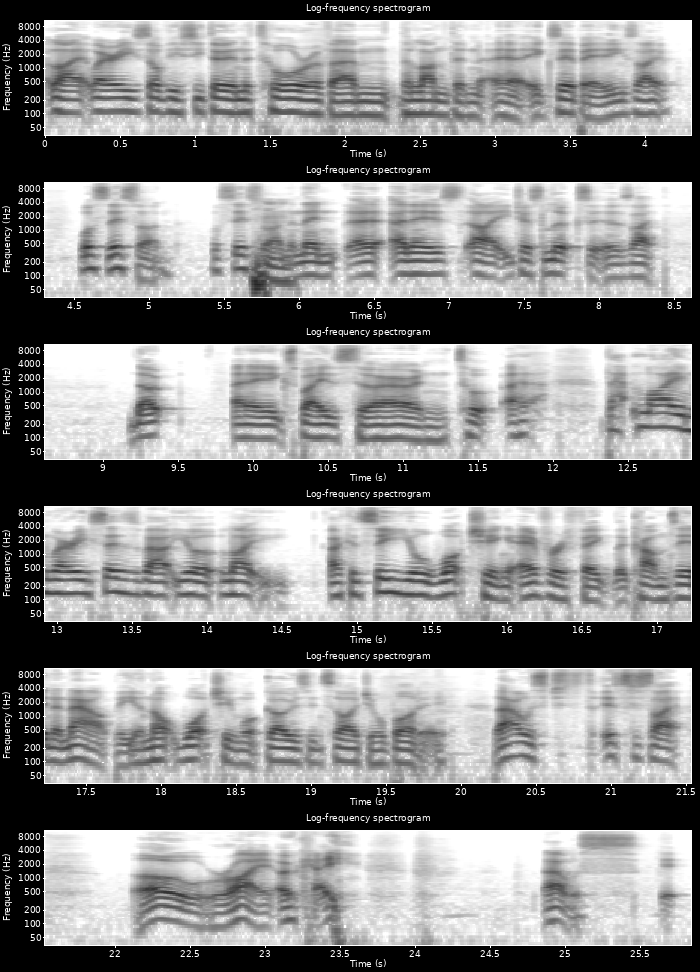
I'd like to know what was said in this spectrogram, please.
Like where he's obviously doing the tour of um the London uh, exhibit. He's like, "What's this one? What's this one?" And then uh, and then it's like he just looks at it like, "Nope," and then he explains to her and talk, uh, that line where he says about your like. I can see you're watching everything that comes in and out, but you're not watching what goes inside your body. That was just, it's just like, oh, right, okay. That was, it,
